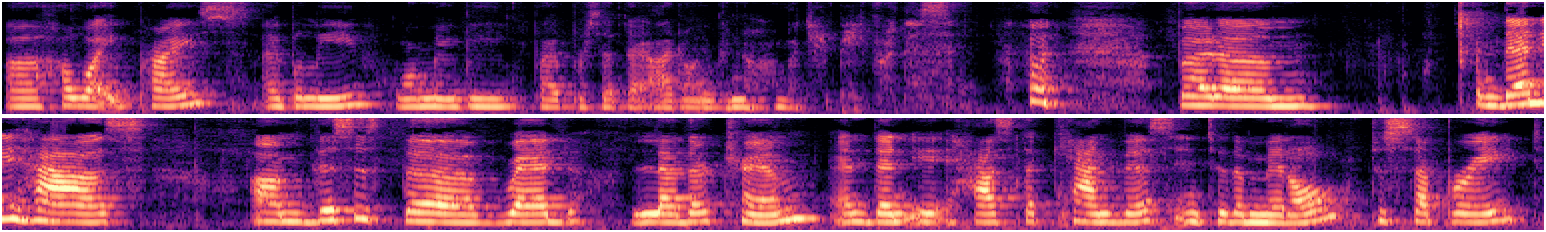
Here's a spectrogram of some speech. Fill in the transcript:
uh, Hawaii price I believe or maybe 5% there I don't even know how much I paid for this but um and then it has um, this is the red leather trim and then it has the canvas into the middle to separate.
